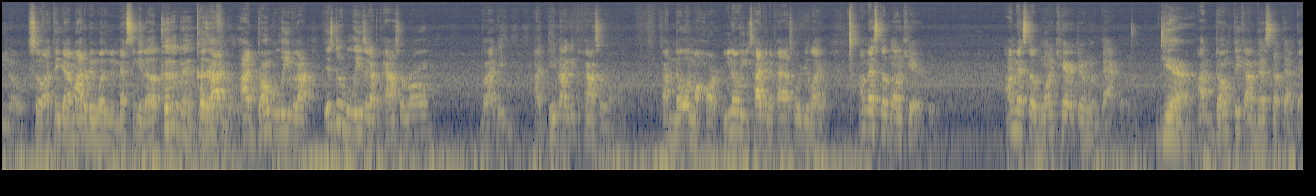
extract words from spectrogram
you know. So I think that might have been what had been messing it up. Could have been Because I. I don't believe I got this dude believes I got the password wrong, but I didn't. I did not get the password wrong. I know in my heart. You know when you type in the password, you're like, I messed up one character. I messed up one character and went back one. yeah. I don't think I messed up that bad.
